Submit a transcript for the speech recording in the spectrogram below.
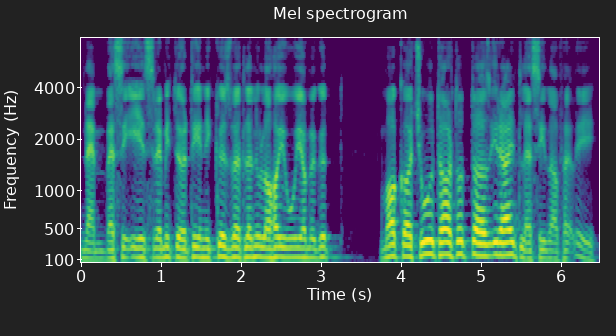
nem veszi észre, mi történik közvetlenül a hajója mögött. Makacsul tartotta az irányt Leszina felé.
